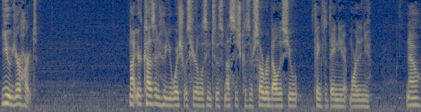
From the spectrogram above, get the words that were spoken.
You, your heart. Not your cousin who you wish was here listening to this message because they're so rebellious you think that they need it more than you. No.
